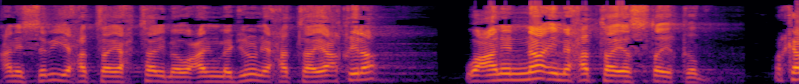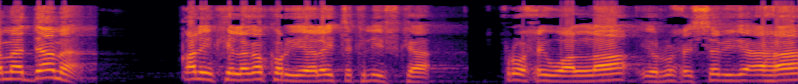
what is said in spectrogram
can isabiyi xataa yaxtalima wa can ilmajnuuni xataa yacqila wa can ilnaa'imi xataa yastayqid. Marka maadaama qalinkii laga kor yeelay takliifka ruuxii waallaa iyo ruuxii sabiga ahaa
